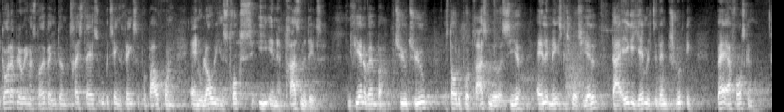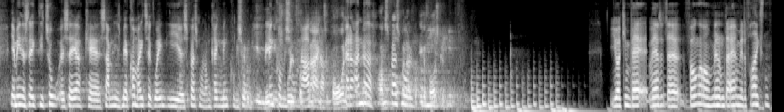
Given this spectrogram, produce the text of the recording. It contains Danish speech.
I går der blev Inger Støjberg idømt 60 dages ubetinget fængsel på baggrund af en ulovlig instruks i en pressemeddelelse. Den 4. november 2020 der står du på et pressemøde og siger, at alle mink skal slås ihjel. Der er ikke hjemmel til den beslutning. Hvad er forskellen? Jeg mener slet ikke, at de to uh, sager kan sammenlignes, men jeg kommer ikke til at gå ind i uh, spørgsmål omkring Mink-kommissionen. Mink-kommissionen arbejder. Er der andre spørgsmål? Der ikke er forskel? Joachim, hvad, hvad er det, der foregår mellem dig og Mette Frederiksen?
